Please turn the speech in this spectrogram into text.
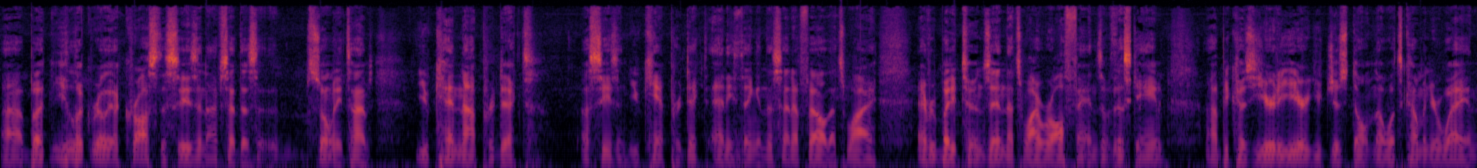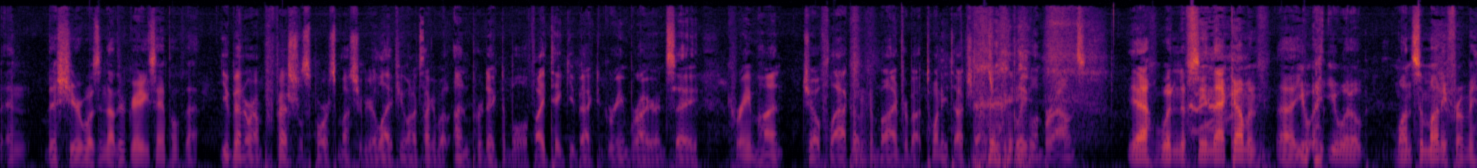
Uh, but you look really across the season. I've said this uh, so many times. You cannot predict a season. You can't predict anything in this NFL. That's why everybody tunes in. That's why we're all fans of this game, uh, because year to year you just don't know what's coming your way. And, and this year was another great example of that. You've been around professional sports much of your life. You want to talk about unpredictable. If I take you back to Greenbrier and say Kareem Hunt, Joe Flacco combined for about 20 touchdowns for the Cleveland Browns. Yeah, wouldn't have seen that coming. Uh, you you would have won some money from me.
